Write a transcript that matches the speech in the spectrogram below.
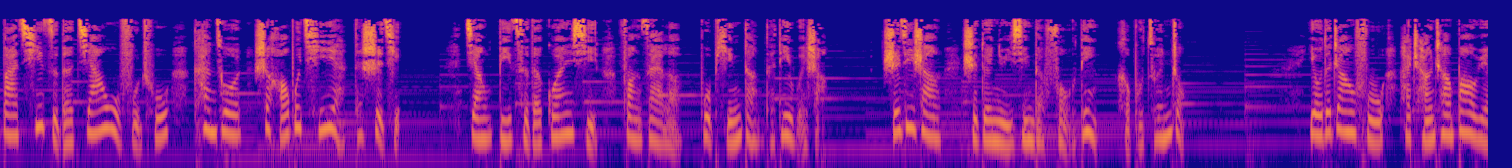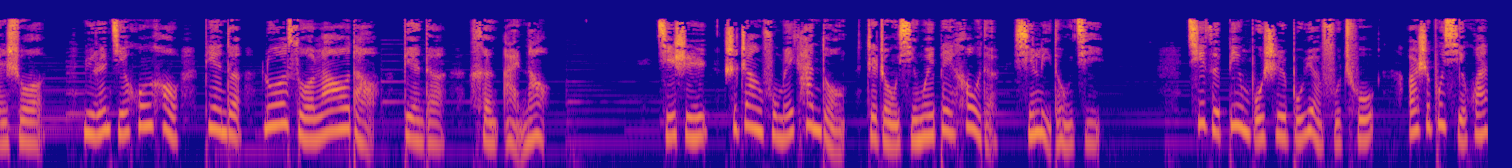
把妻子的家务付出看作是毫不起眼的事情。将彼此的关系放在了不平等的地位上，实际上是对女性的否定和不尊重。有的丈夫还常常抱怨说，女人结婚后变得啰嗦唠叨，变得很爱闹。其实是丈夫没看懂这种行为背后的心理动机。妻子并不是不愿付出，而是不喜欢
